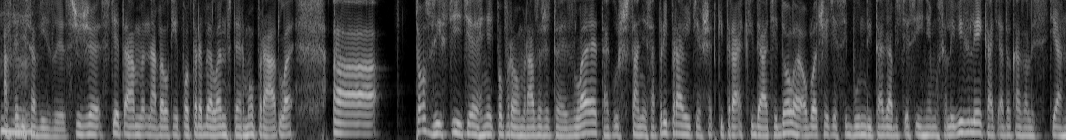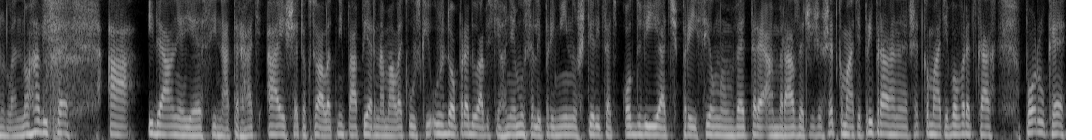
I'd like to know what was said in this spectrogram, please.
a vtedy mm-hmm. sa vyzliec. Čiže ste tam na veľkej potrebe len v termoprádle. A to zistíte hneď po prvom raze, že to je zlé, tak už stane sa pripravíte, všetky traky dáte dole, oblečiete si bundy tak, aby ste si ich nemuseli vyzliekať a dokázali si stiahnuť len nohavice a Ideálne je si natrhať aj všetok toaletný papier na malé kúsky už dopredu, aby ste ho nemuseli pri minus 40 odvíjať pri silnom vetre a mraze. Čiže všetko máte pripravené, všetko máte vo vreckách po ruke,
